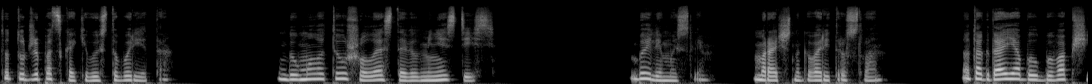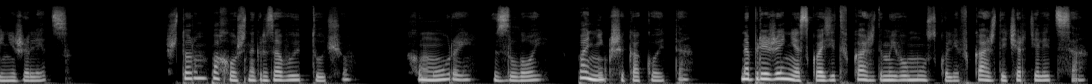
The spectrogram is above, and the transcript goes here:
то тут же подскакиваю с табурета. Думала, ты ушел и оставил меня здесь. Были мысли, мрачно говорит Руслан. Но тогда я был бы вообще не жилец. Шторм похож на грозовую тучу. Хмурый, злой, поникший какой-то. Напряжение сквозит в каждом его мускуле, в каждой черте лица.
